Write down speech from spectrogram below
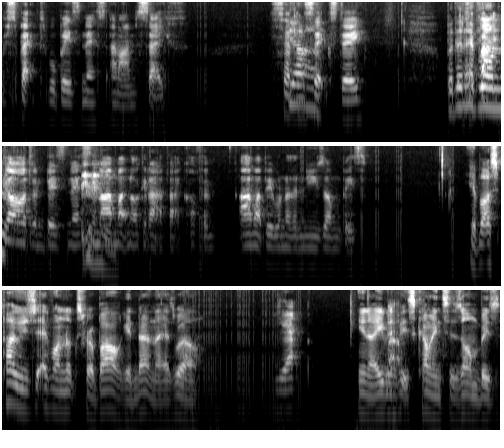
respectable business and I'm safe. Seven sixty. but then It's everyone. a garden business, and I might not get out of that coffin. I might be one of the new zombies. Yeah, but I suppose everyone looks for a bargain, don't they, as well? Yep. You know, even no. if it's coming to zombies.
